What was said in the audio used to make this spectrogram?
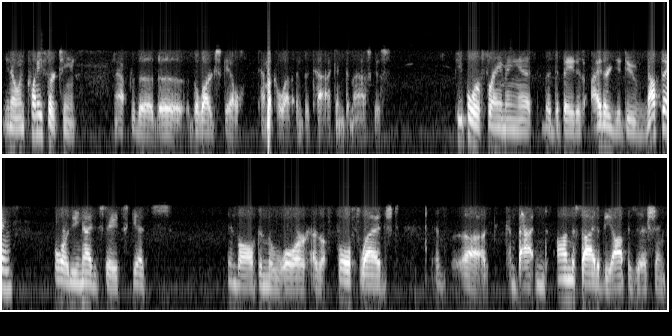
you know, in 2013, after the, the, the large scale chemical weapons attack in Damascus, people were framing it, the debate is either you do nothing or the United States gets involved in the war as a full fledged uh, combatant on the side of the opposition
